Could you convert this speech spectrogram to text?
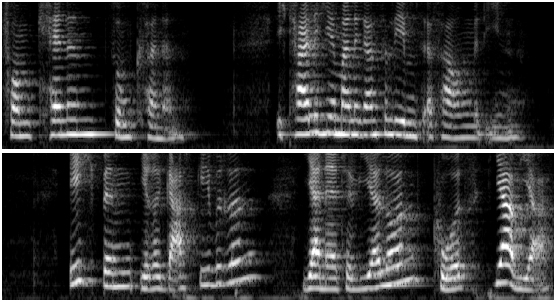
vom Kennen zum Können. Ich teile hier meine ganze Lebenserfahrung mit Ihnen. Ich bin Ihre Gastgeberin, Janette Vialon, kurz Javia.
